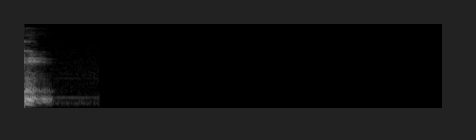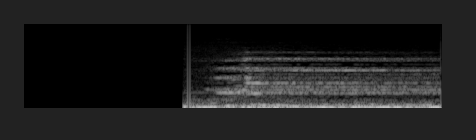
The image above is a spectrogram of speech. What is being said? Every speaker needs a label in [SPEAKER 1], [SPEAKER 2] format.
[SPEAKER 1] fool.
